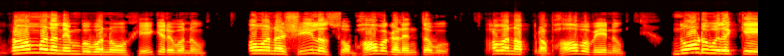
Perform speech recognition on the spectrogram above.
ಬ್ರಾಹ್ಮಣನೆಂಬುವನು ಹೇಗಿರುವನು? ಅವನ ಶೀಲ ಸ್ವಭಾವಗಳೆಂತವು? ಅವನ ಪ್ರಭಾವವೇನು? ನೋಡುವುದಕ್ಕೆ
